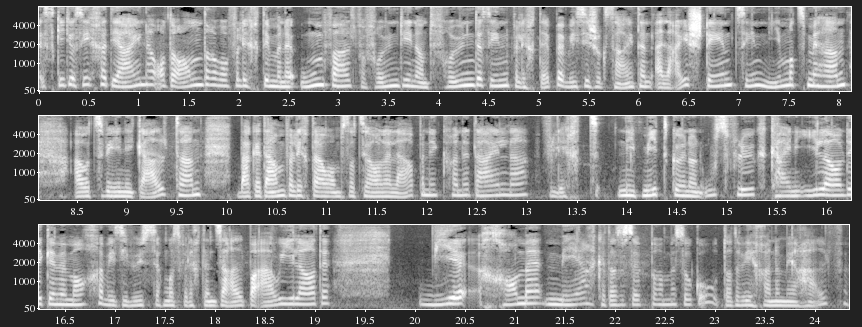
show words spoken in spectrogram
Es gibt ja sicher die einen oder anderen, die vielleicht in einem Umfeld von Freundinnen und Freunden sind, vielleicht eben, wie Sie schon gesagt haben, alleinstehend sind, niemanden mehr haben, auch zu wenig Geld haben, wegen dem vielleicht auch am sozialen Leben nicht können teilnehmen vielleicht nicht mitgehen an Ausflüge, keine Einladungen mehr machen, weil sie wissen, ich muss vielleicht dann selber auch einladen. Wie kann man merken, dass es jemandem so geht? Oder wie können wir helfen?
